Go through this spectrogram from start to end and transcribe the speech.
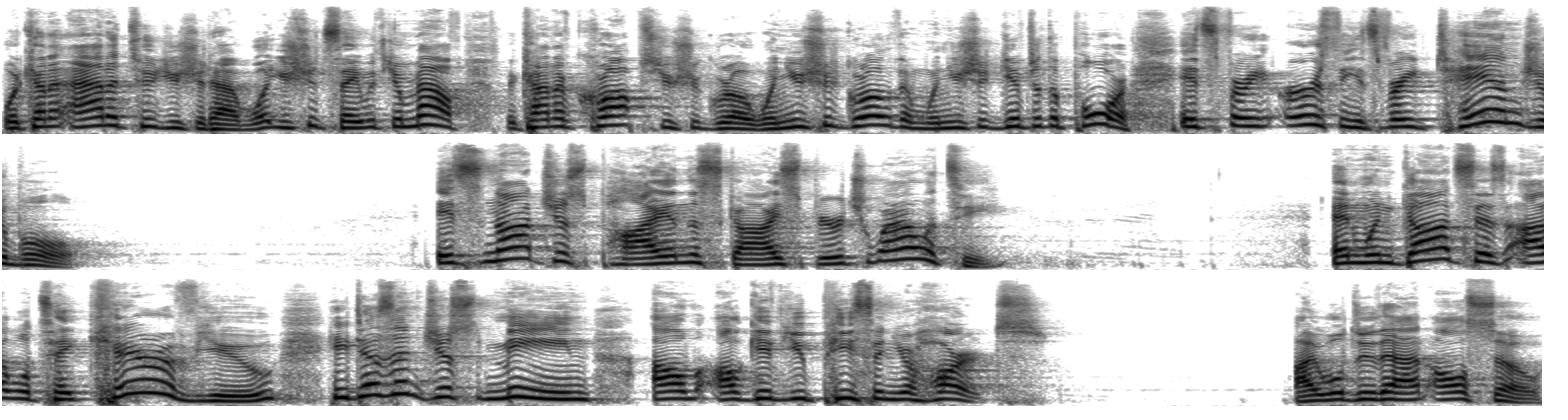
what kind of attitude you should have, what you should say with your mouth, the kind of crops you should grow, when you should grow them, when you should give to the poor. It's very earthy, it's very tangible. It's not just pie in the sky spirituality. And when God says, I will take care of you, He doesn't just mean, I'll, I'll, give you peace in your heart. I will do that also.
